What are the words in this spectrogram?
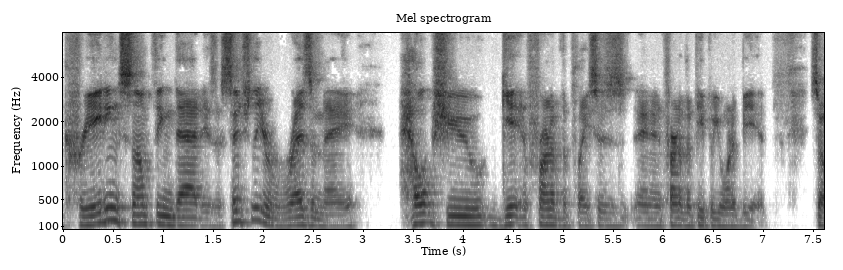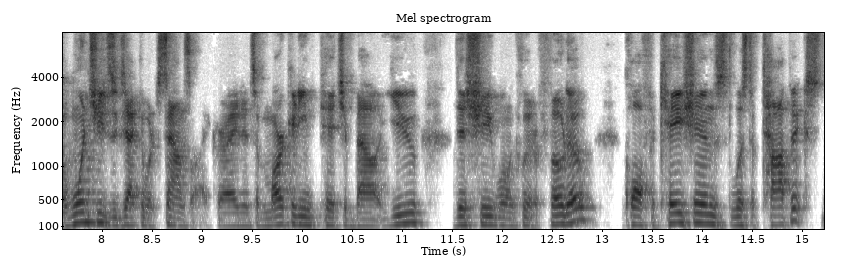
creating something that is essentially a resume helps you get in front of the places and in front of the people you want to be in. So one sheet is exactly what it sounds like, right? It's a marketing pitch about you. This sheet will include a photo, qualifications, list of topics,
